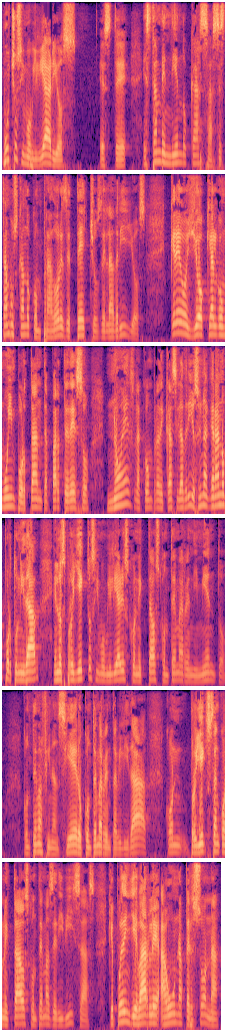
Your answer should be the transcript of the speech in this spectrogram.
Muchos inmobiliarios este, están vendiendo casas, están buscando compradores de techos, de ladrillos. Creo yo que algo muy importante, aparte de eso, no es la compra de casa y ladrillos. Hay una gran oportunidad en los proyectos inmobiliarios conectados con tema de rendimiento, con tema financiero, con tema de rentabilidad, con proyectos están conectados con temas de divisas, que pueden llevarle a una persona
